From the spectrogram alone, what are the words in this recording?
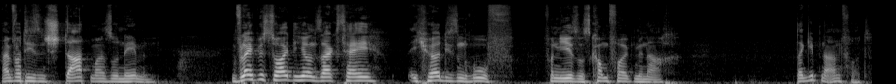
einfach diesen Start mal so nehmen. Und vielleicht bist du heute hier und sagst, hey, ich höre diesen Ruf von Jesus, komm, folg mir nach dann gib eine Antwort.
